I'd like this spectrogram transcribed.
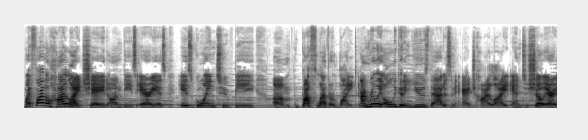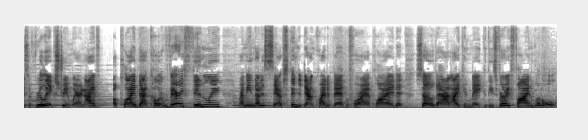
my final highlight shade on these areas is going to be um, buff leather light. And I'm really only going to use that as an edge highlight and to show areas of really extreme wear. And I've applied that color very thinly. I mean, that is to say, I've thinned it down quite a bit before I applied it so that I can make these very fine little,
